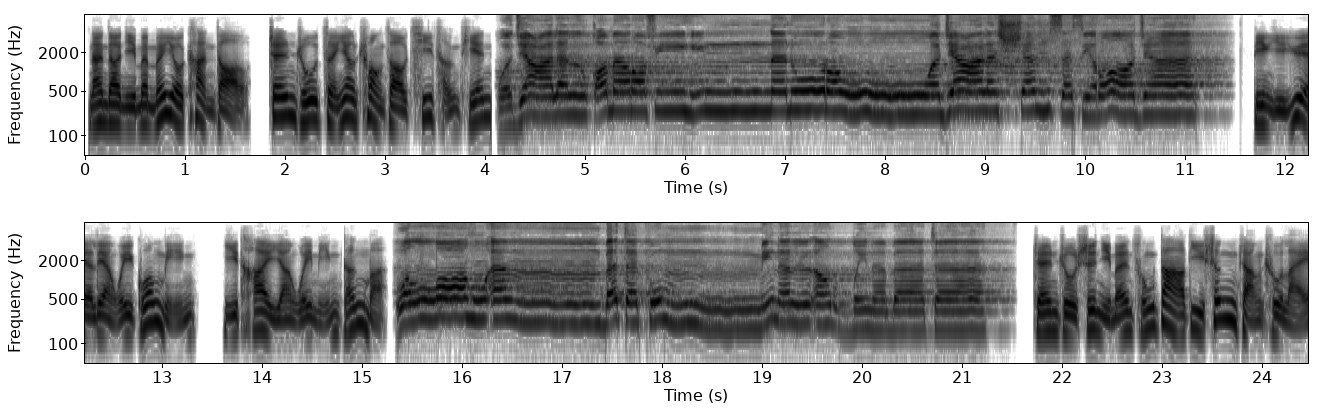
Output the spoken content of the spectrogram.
难道你们没有看到真主怎样创造七层天，并以月亮为光明？以太阳为明灯吗？真主使你们从大地生长出来。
